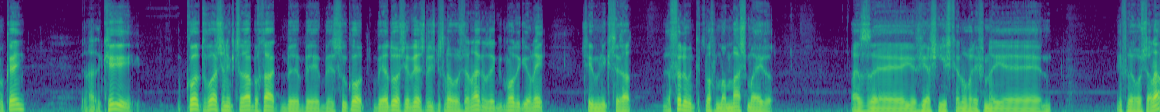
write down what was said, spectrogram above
אוקיי? כי כל תבואה שנקצרה בחג בסוכות, בידו שהביא השליש לפני ראש שנה, זה מאוד הגיוני שאם היא נקצרה, אפילו אם תצמח ממש מהר, אז אה, היא הביאה שליש כנראה לפני, אה, לפני ראש שנה,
